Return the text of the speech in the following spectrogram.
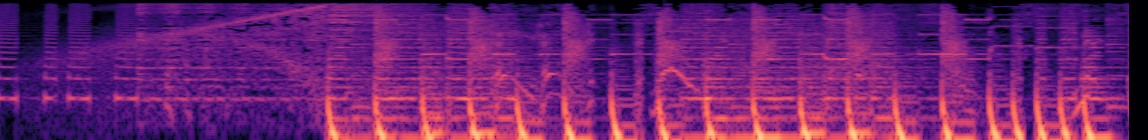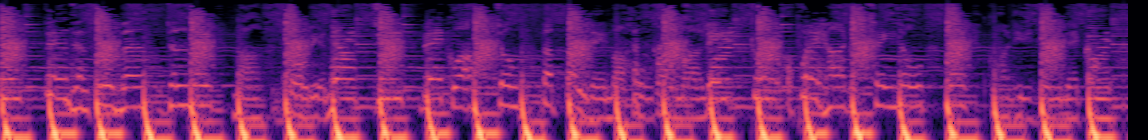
面子变得粗笨，太累，忙做点妙计，别挂钟，不绑的马虎，马利哥，配合的称重，买瓜子子的空。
